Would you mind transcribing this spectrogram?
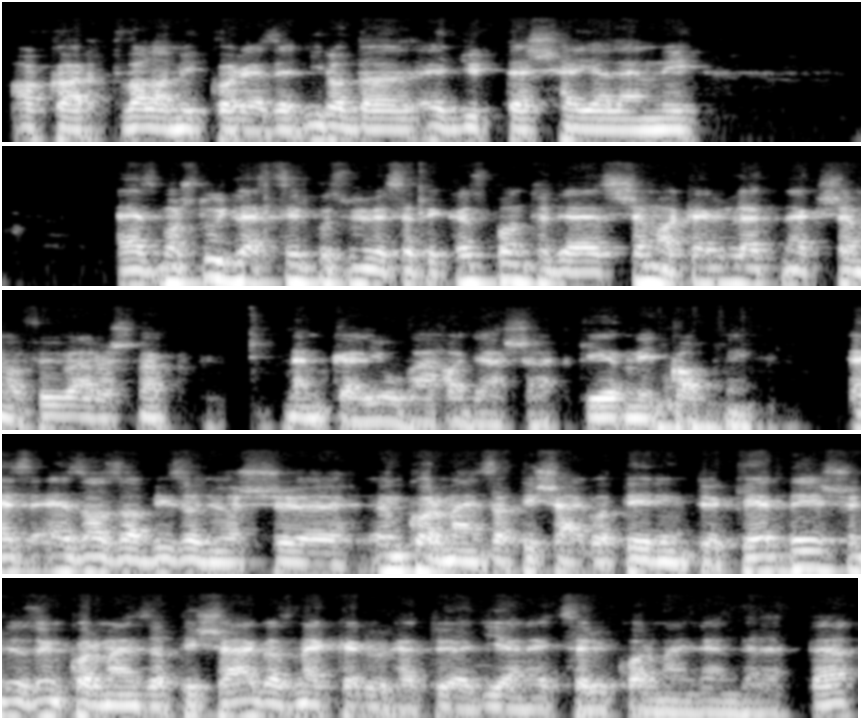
akart valamikor ez egy iroda együttes helye lenni, ez most úgy lesz cirkuszművészeti központ, hogy ez sem a kerületnek, sem a fővárosnak nem kell jóváhagyását kérni, kapni. Ez, ez az a bizonyos önkormányzatiságot érintő kérdés, hogy az önkormányzatiság az megkerülhető egy ilyen egyszerű kormányrendelettel,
